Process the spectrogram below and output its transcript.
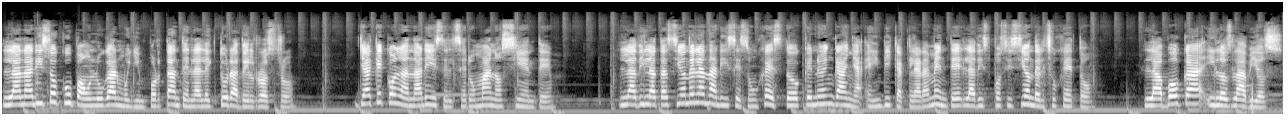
La nariz ocupa un lugar muy importante en la lectura del rostro ya que con la nariz el ser humano siente. La dilatación de la nariz es un gesto que no engaña e indica claramente la disposición del sujeto. La boca y los labios.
